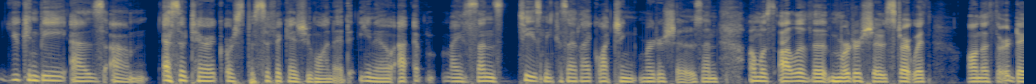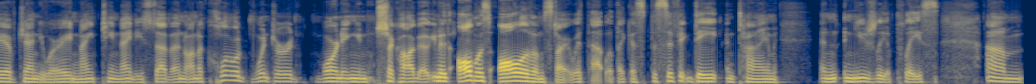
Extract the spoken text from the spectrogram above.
you can be as um, esoteric or specific as you wanted. You know, I, my sons tease me because I like watching murder shows, and almost all of the murder shows start with. On the third day of January, 1997, on a cold winter morning in Chicago, you know, almost all of them start with that, with like a specific date and time, and, and usually a place. Um,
